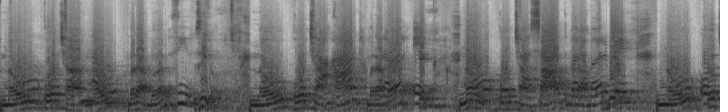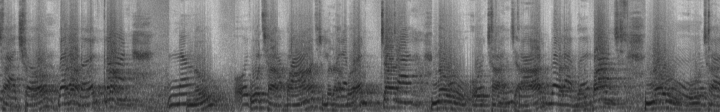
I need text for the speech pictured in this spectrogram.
નવ ઓછા નવ બરાબર ઝીરો. નવ ઓછા આઠ બરાબર એક. નવ ઓછા સાત બરાબર બે. નવ ઓછા છ બરાબર ત્રણ. નવ ઓછા પાંચ બરાબર ચાર. નવ ઓછા ચાર બરાબર પાંચ નવ ઓછા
